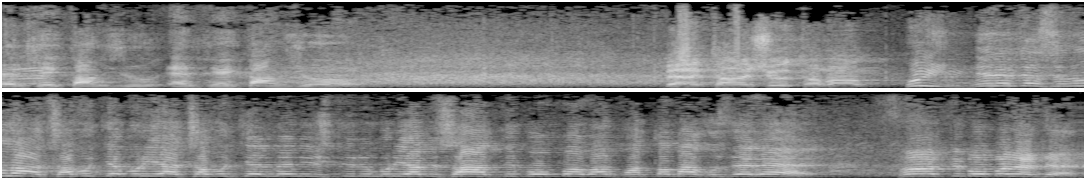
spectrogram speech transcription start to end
Erkek Tanju, erkek Tanju. Ben Tanju tamam. Huy neredesin ula? Çabuk gel buraya, çabuk gelmeni istiyorum buraya bir saatli bomba var patlamak üzere. Saatli bomba nerede?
